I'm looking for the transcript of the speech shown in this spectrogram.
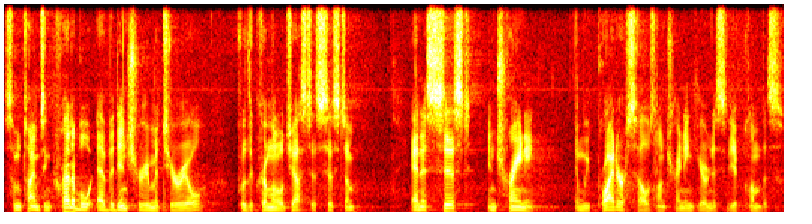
sometimes incredible evidentiary material for the criminal justice system, and assist in training. And we pride ourselves on training here in the city of Columbus.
